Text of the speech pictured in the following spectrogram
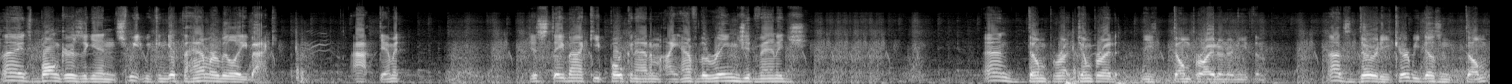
Hey, it's bonkers again. Sweet, we can get the hammer ability back. Ah, damn it. Just stay back, keep poking at him. I have the range advantage. And dump right, jump right, you dump right underneath him. That's dirty. Kirby doesn't dump.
